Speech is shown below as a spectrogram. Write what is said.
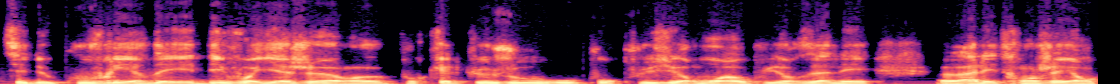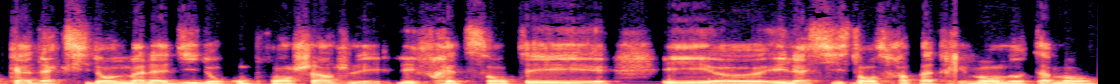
c'est de couvrir des, des voyageurs pour quelques jours ou pour plusieurs mois ou plusieurs années à l'étranger en cas d'accident de maladie. Donc on prend en charge les, les frais de santé et, et, l'assistance rapatriement notamment,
